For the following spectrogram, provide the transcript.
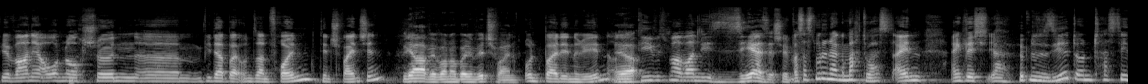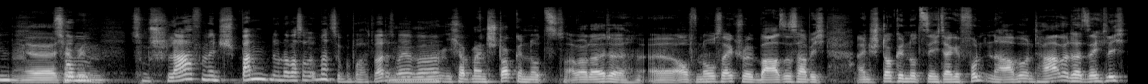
Wir waren ja auch noch schön ähm, wieder bei unseren Freunden, den Schweinchen Ja, wir waren noch bei den Wildschweinen. und bei den Rehen. Und Ja. diesmal waren die sehr, sehr schön. Was hast du denn da gemacht? Du hast einen eigentlich ja, hypnotisiert und hast ihn Ja, zum, ihn- zum Schlafen, Entspannen oder was auch immer zugebracht. War das war ja war, Ich habe meinen Stock genutzt, aber Leute, äh, auf No-Sexual-Basis habe ich einen Stock genutzt, den ich da gefunden habe und habe tatsächlich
